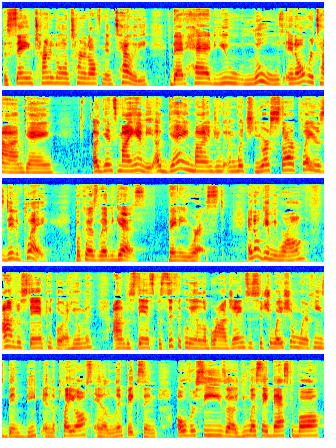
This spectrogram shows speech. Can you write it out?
The same turn it on, turn it off mentality that had you lose an overtime game against Miami, a game, mind you, in which your star players didn't play because let me guess, they need rest. And don't get me wrong, I understand people are human. I understand specifically in LeBron James' situation where he's been deep in the playoffs and Olympics and overseas uh, USA basketball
